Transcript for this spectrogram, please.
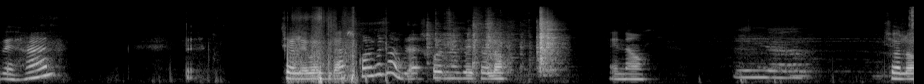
রেহান। চলো এবার ব্রাশ করবে না? ব্রাশ করে নেবে চলো। এই নাও। চলো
